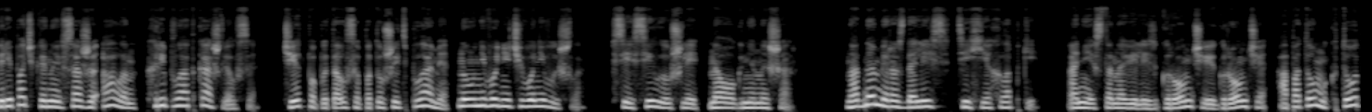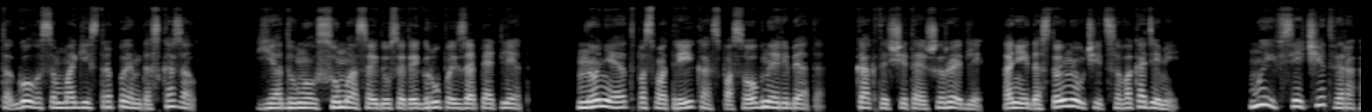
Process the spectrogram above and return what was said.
Перепачканный в саже Алан хрипло откашлялся. Чет попытался потушить пламя, но у него ничего не вышло. Все силы ушли на огненный шар. Над нами раздались тихие хлопки. Они становились громче и громче, а потом кто-то голосом магистра Пенда сказал, «Я думал, с ума сойду с этой группой за пять лет. Но нет, посмотри-ка, способные ребята. Как ты считаешь, Редли, они и достойны учиться в академии?» Мы все четверо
